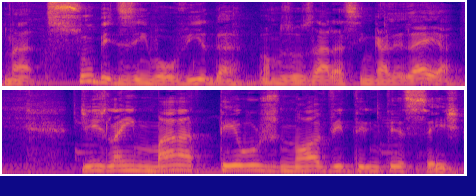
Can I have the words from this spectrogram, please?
na subdesenvolvida, vamos usar assim, Galileia, Diz lá em Mateus 9,36:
